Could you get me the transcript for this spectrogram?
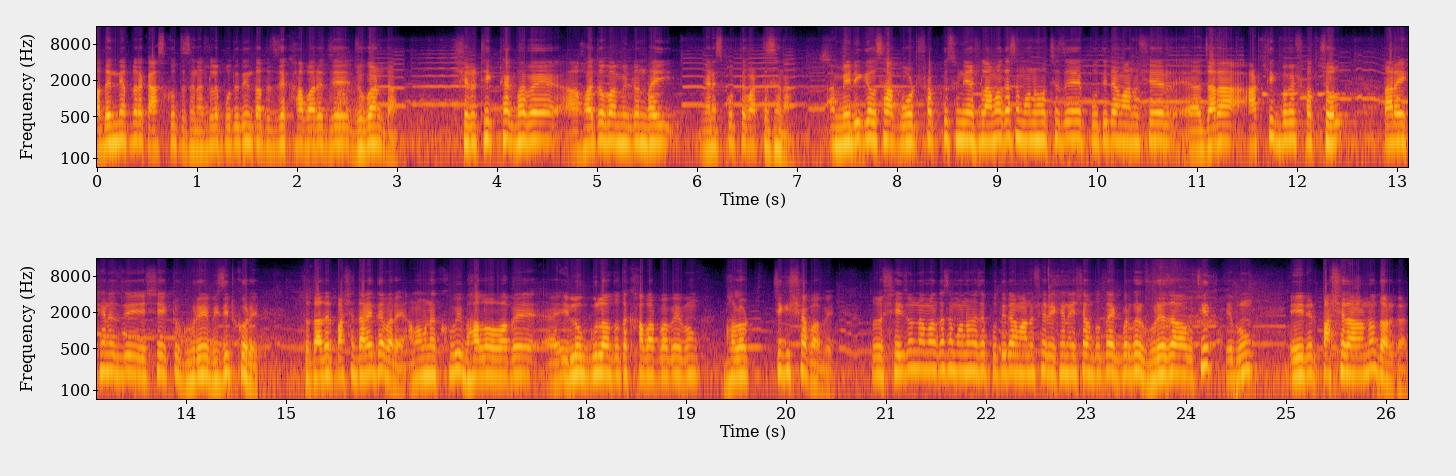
তাদের নিয়ে আপনারা কাজ করতেছেন, আসলে প্রতিদিন তাদের যে খাবারের যে যোগানটা, সেটা ঠিকঠাকভাবে হয়তো বা মিল্টন ভাই ম্যানেজ করতে পারতেছে না। মেডিকেল সাপোর্ট সব কিছু নিয়ে আসলে আমার কাছে মনে হচ্ছে যে, প্রতিটা মানুষের যারা আর্থিকভাবে সচ্ছল, তারা এখানে যদি এসে একটু ঘুরে ভিজিট করে, তো তাদের পাশে দাঁড়াইতে পারে। আমার মনে হয় খুবই ভালোভাবে এই লোকগুলো অন্তত খাবার পাবে এবং ভালো চিকিৎসা পাবে। তো সেই জন্য আমার কাছে মনে হয় যে, প্রতিটা মানুষের এখানে এসে অন্তত একবার করে ঘুরে যাওয়া উচিত এবং এর পাশে দাঁড়ানো দরকার।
